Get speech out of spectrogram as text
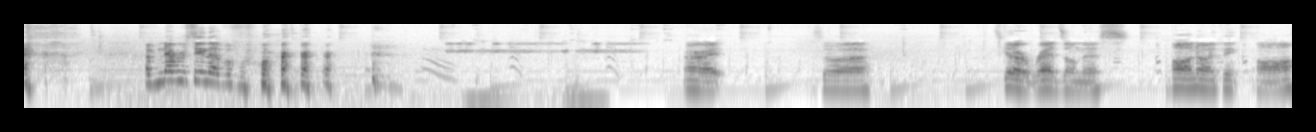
I've never seen that before. Alright. So, uh, let's get our reds on this. Oh, no, I think, aw.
